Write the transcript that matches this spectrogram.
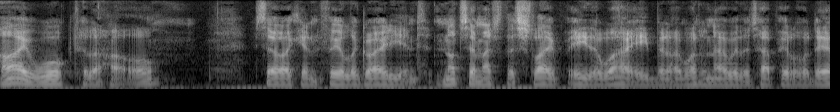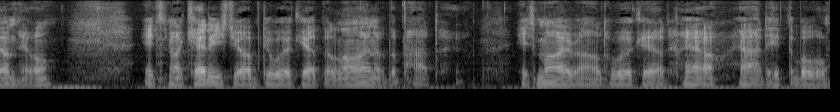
I walk to the hole so I can feel the gradient. Not so much the slope either way, but I want to know whether it's uphill or downhill. It's my caddy's job to work out the line of the putt. It's my role to work out how hard to hit the ball.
